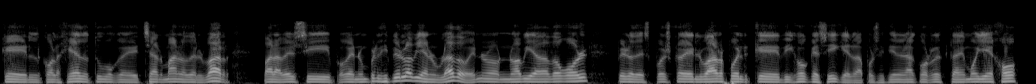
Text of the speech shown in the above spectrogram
que el colegiado tuvo que echar mano del bar para ver si, porque en un principio lo había anulado, ¿eh? no, no había dado gol, pero después el VAR fue el que dijo que sí, que la posición era correcta de Mollejo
